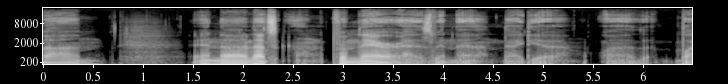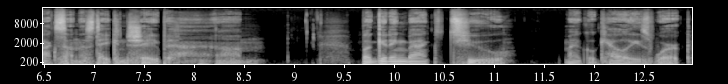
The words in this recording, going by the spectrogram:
Um, and uh, that's from there has been the, the idea. Uh, the Black Sun has taken shape. Um, but getting back to Michael Kelly's work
